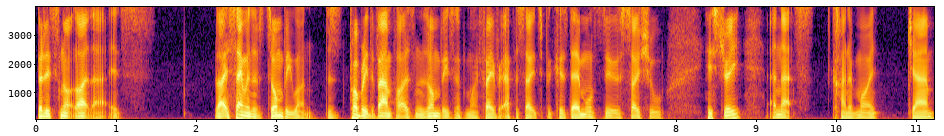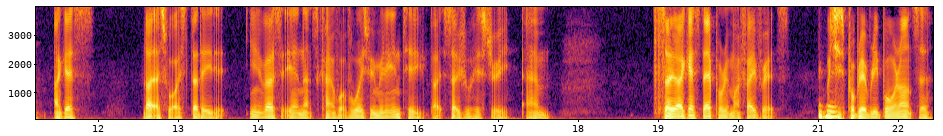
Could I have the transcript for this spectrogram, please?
But it's not like that. It's like the same with the zombie one. There's probably the vampires and the zombies are my favorite episodes because they're more to do with social history, and that's kind of my jam, I guess. Like that's what I studied university, and that's kind of what I've always been really into, like social history. Um, so I guess they're probably my favorites, which is probably a really boring answer.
